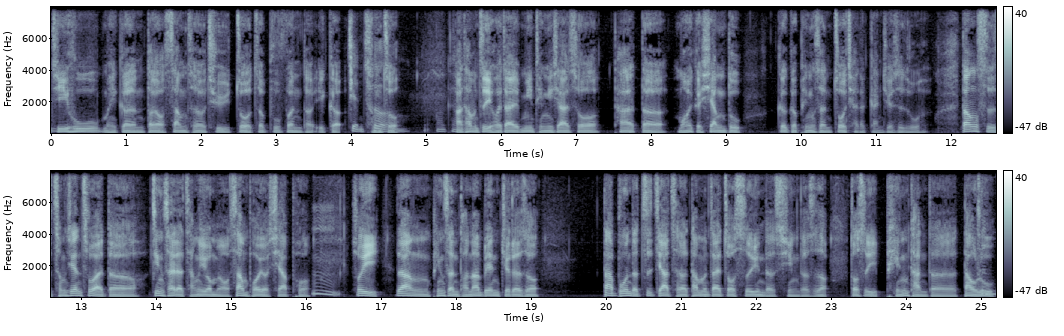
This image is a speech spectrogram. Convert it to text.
几乎每个人都有上车去做这部分的一个检测。Okay. 啊，他们自己会再 meeting 一下，说他的某一个向度，各个评审做起来的感觉是如何。当时呈现出来的竞赛的场域有没有上坡有下坡？嗯，所以让评审团那边觉得说，大部分的自驾车他们在做试运的行的时候，都是以平坦的道路、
